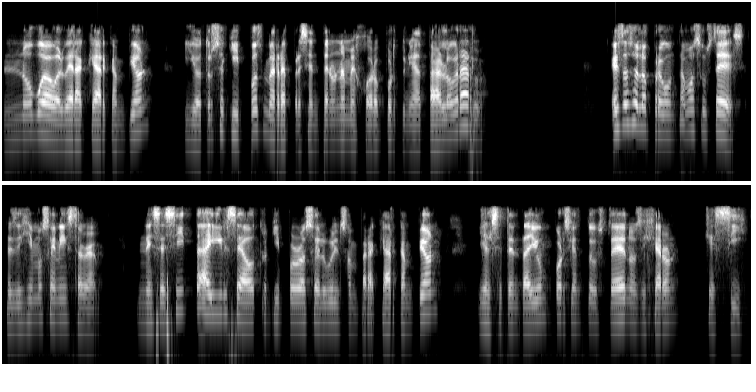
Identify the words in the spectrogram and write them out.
no voy a volver a quedar campeón y otros equipos me representan una mejor oportunidad para lograrlo. Esto se lo preguntamos a ustedes, les dijimos en Instagram, ¿necesita irse a otro equipo Russell Wilson para quedar campeón? Y el 71% de ustedes nos dijeron que sí.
